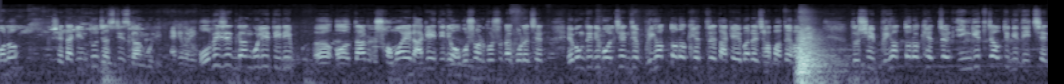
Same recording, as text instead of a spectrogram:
বলো সেটা কিন্তু জাস্টিস গাঙ্গুলি। অভিজিৎ গাঙ্গুলি তিনি তার সময়ের আগেই তিনি অবসর ঘোষণা করেছেন এবং তিনি বলছেন যে বৃহত্তর ক্ষেত্রে তাকে এবারে ঝাঁপাতে হবে। তো সেই বৃহত্তর ক্ষেত্রের ইঙ্গিতটাও তিনি দিচ্ছেন।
